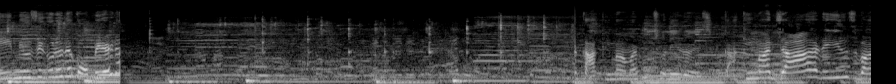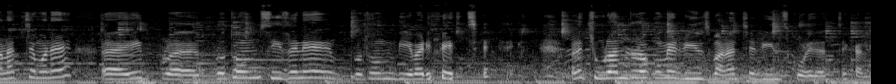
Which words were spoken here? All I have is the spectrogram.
এই মিউজিকগুলোতে কপিরাইট কাকিমা আমার পিছনেই রয়েছে। কাকিমা যা রিলস বানাচ্ছে মানে এই প্রথম সিজনে প্রথম বিয়ে বাড়ি পেয়েছে মানে চূড়ান্ত রকমের রিলস বানাচ্ছে রিলস করে যাচ্ছে খালি।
